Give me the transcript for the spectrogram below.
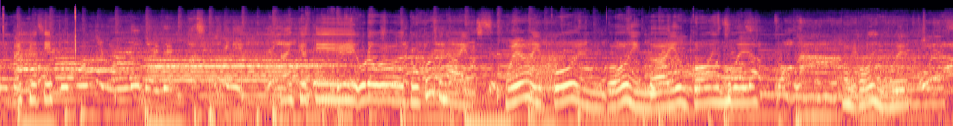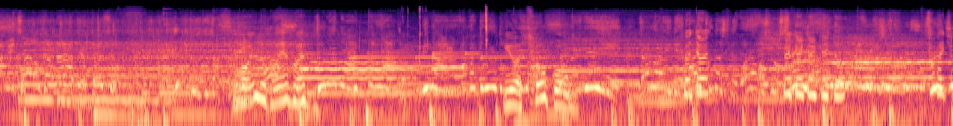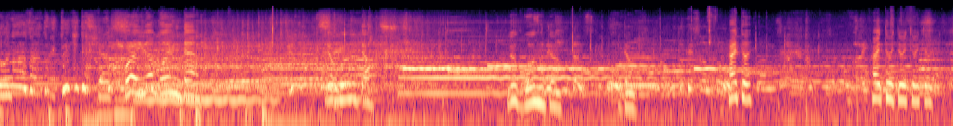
Cutie. Hi, Cutie. To work now. Where are you going? Going? Are you going where? I'm going where? Going where? Where? You are so gone. Cutie. Cutie. Cutie. Cutie. Cutie. Where are you going there? 무응병 무응병 동 하이토 하이토 이토 이토 이토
